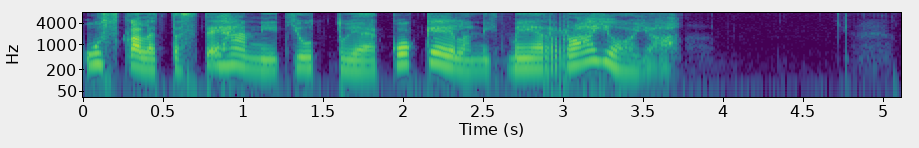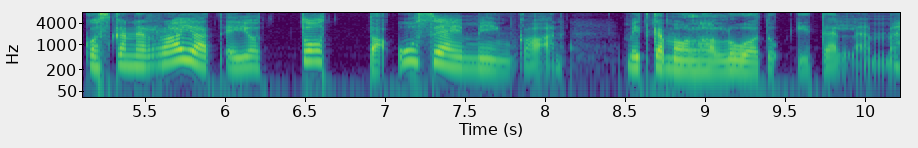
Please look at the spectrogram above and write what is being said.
uskallettais tehdä niitä juttuja ja kokeilla niitä meidän rajoja – koska ne rajat ei ole totta useimminkaan, mitkä me ollaan luotu itsellemme.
